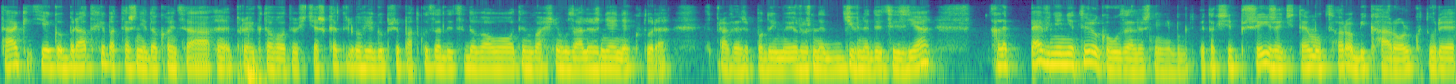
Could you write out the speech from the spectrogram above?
tak, jego brat chyba też nie do końca e, projektował tę ścieżkę, tylko w jego przypadku zadecydowało o tym właśnie uzależnienie, które sprawia, że podejmuje różne dziwne decyzje. Ale pewnie nie tylko uzależnienie, bo gdyby tak się przyjrzeć temu, co robi Karol, który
